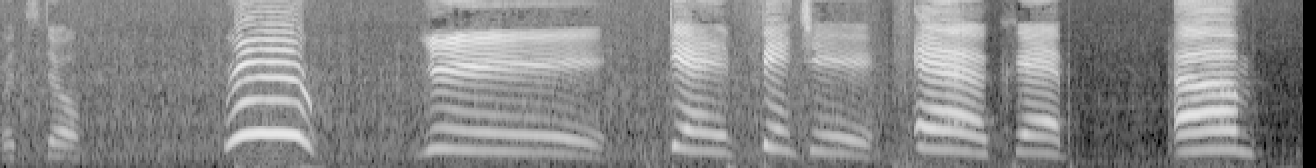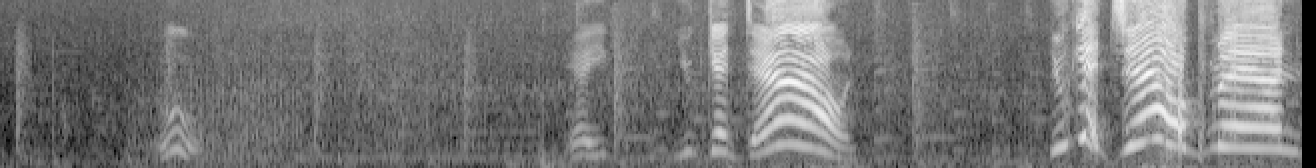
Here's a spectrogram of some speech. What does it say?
But still. Woo! Yeah! Get adventure! Oh, crap. Um. Ooh. Yeah, you, you get down! You get down, man!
